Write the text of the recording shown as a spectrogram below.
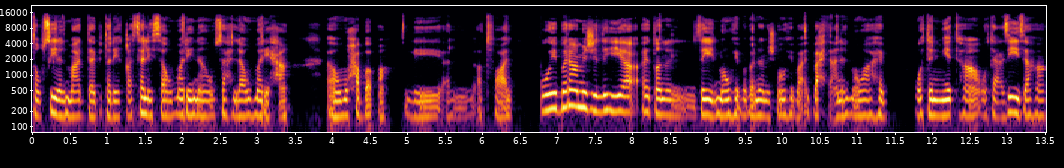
توصيل المادة بطريقة سلسة ومرنة وسهلة ومرحة آه، ومحببة للأطفال. وبرامج اللي هي أيضا زي الموهبة برنامج موهبة البحث عن المواهب وتنميتها وتعزيزها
